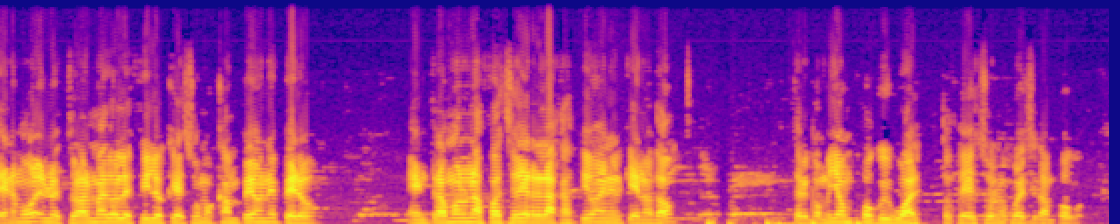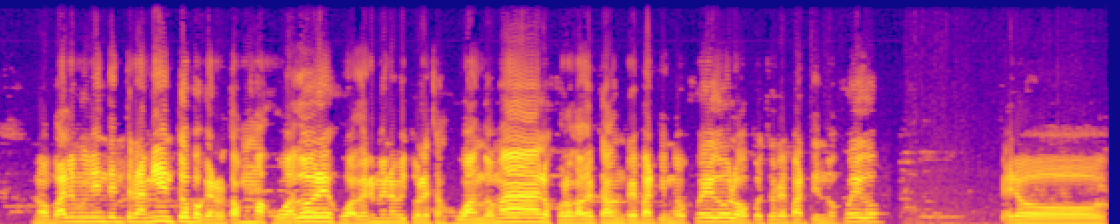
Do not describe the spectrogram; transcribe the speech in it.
tenemos en nuestro alma de doble filo que somos campeones, pero entramos en una fase de relajación en el que nos da, entre comillas, un poco igual. Entonces eso no puede ser tampoco. Nos vale muy bien de entrenamiento porque rotamos más jugadores, jugadores menos habituales están jugando más, los colocadores están repartiendo juego, los opuestos repartiendo juego. Pero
